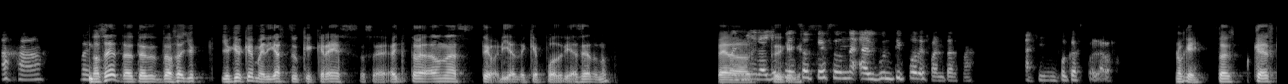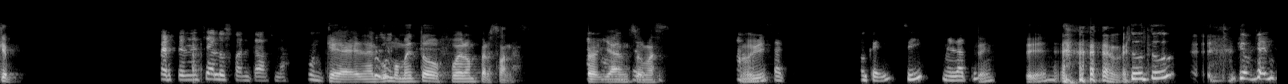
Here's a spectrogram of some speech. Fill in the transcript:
Ajá. Bueno, No sé, te- te- o sea, yo, yo quiero que me digas tú qué crees. O sea, ahorita te voy a dar unas teorías de qué podría ser, ¿no? Pero, pues mira, ¿tú yo pienso que es una- algún tipo de fantasma. Así, en pocas palabras. Ok, entonces, ¿crees que, Pertenece a los fantasmas. Punto. que en algún momento fueron personas? Pero Ajá, ya no son más. Ajá, Muy bien. Exacto. Ok, sí, me late. Sí. Sí. ¿Tú, tú? ¿Qué opinas?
